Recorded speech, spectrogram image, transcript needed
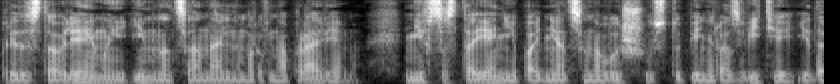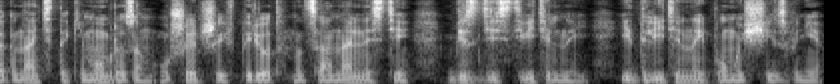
предоставляемые им национальным равноправием, не в состоянии подняться на высшую ступень развития и догнать таким образом ушедшие вперед национальности без действительной и длительной помощи извне.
